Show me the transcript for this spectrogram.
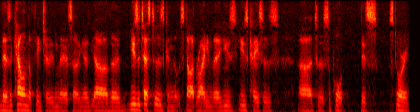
there's a calendar feature in there, so you know, uh, the user testers can start writing their use, use cases to support this story.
